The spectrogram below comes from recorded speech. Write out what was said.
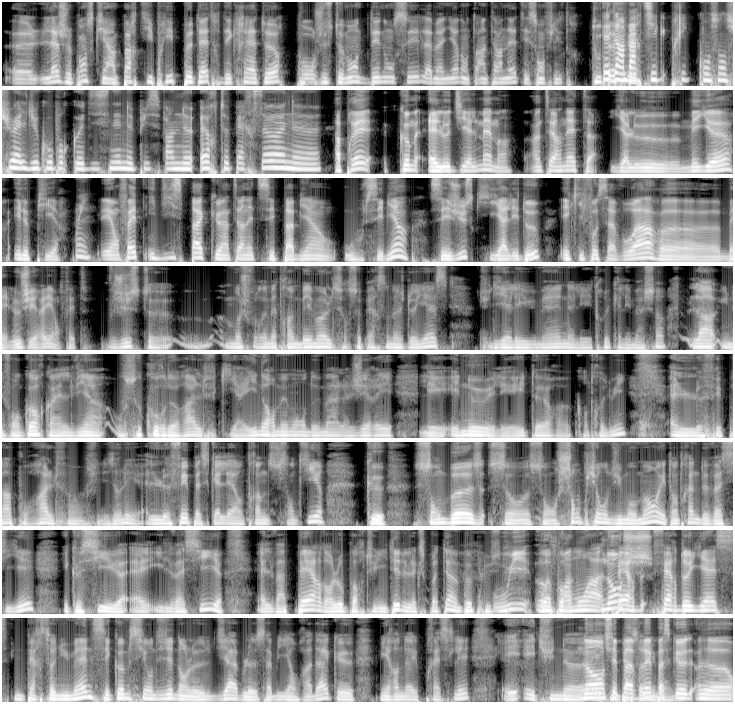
euh, là je pense qu'il y a un parti pris peut-être des créateurs pour justement dénoncer la manière dont Internet est sans filtre. tout Peut-être un parti pris consensuel du coup pour que Disney ne puisse, enfin ne heurte personne. euh. Après, comme elle le dit elle-même, hein, Internet, il y a le meilleur et le pire. Oui. Et en fait, ils disent pas que Internet c'est pas bien ou c'est bien, c'est juste qu'il y a les deux et qu'il faut savoir euh, ben, le gérer en fait. juste euh, moi je voudrais mettre un bémol sur ce personnage de Yes tu dis elle est humaine elle est truc elle est machin là une fois encore quand elle vient au secours de Ralph qui a énormément de mal à gérer les haineux et les haters euh, contre lui elle le fait pas pour Ralph hein, je suis désolé elle le fait parce qu'elle est en train de sentir que son buzz, son, son champion du moment est en train de vaciller et que si elle- il vacille, elle va perdre l'opportunité de l'exploiter un peu plus. Oui, Moi, euh, pour moi, non, faire, je- de, faire de Yes une personne humaine, c'est comme si on disait dans Le Diable s'habille en Prada que Miranda Presley est, est une. non, c'est pas vrai parce que euh,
